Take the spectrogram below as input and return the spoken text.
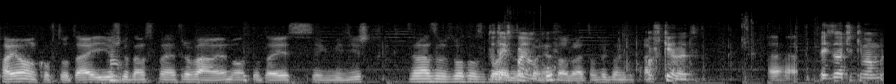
pająków tutaj i już O. go tam spenetrowałem. O, tutaj jest, jak widzisz. Znalazłem złotą zbroję jest dla konia. pająków? Dobra, to wygląda O, tak. szkielet. E, Ej, zobacz jaki mam,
